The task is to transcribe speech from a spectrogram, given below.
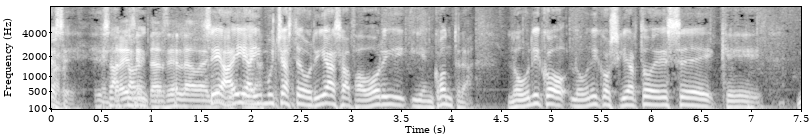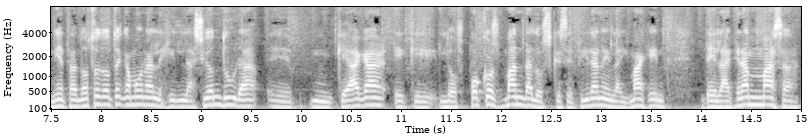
es Exactamente. del Sí, hay, muchas teorías a favor y, y en contra. Lo único, lo único cierto es eh, que mientras nosotros no tengamos una legislación dura eh, mm, que haga eh, que los pocos vándalos que se tiran en la imagen de la gran masa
